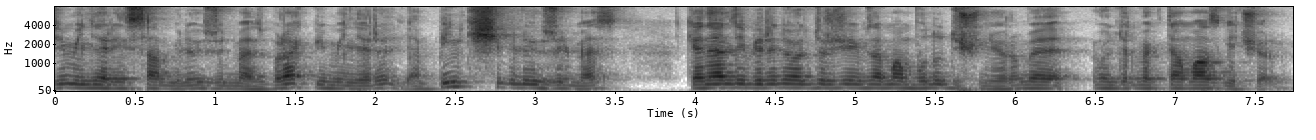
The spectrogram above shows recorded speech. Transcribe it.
1 milyar insan bile üzülmez. Bırak 1 milyarı, yani 1000 kişi bile üzülmez. Genelde birini öldüreceğim zaman bunu düşünüyorum ve öldürmekten vazgeçiyorum.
